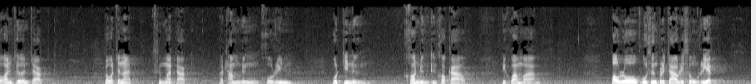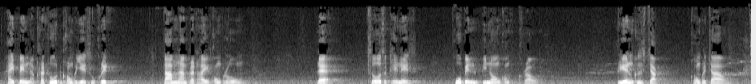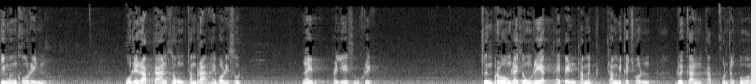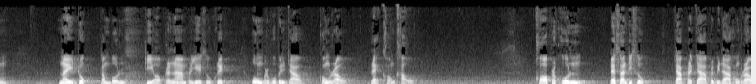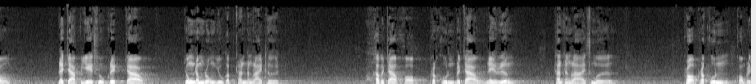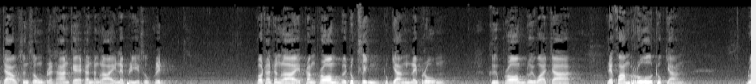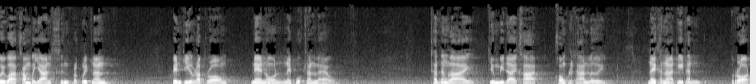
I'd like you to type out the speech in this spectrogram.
ขออัญเชิญจากพระวจนะซึ่งมาจากพระธรรมหนึ่งโครินบทที่หนึ่งข้อหนึ่งถึงข้อเก้ามีความว่า เปาโลผู้ซึ่งพระเจ้าได้ทรงเรียก ให้เป็นอัครทูตของพระเยซูคริสต์ตามน้ำพระทัยของพระองค์ และโสสเทเนส ผู้เป็นพี่น้องของเรา เรียนคริสตจักรของพระเจ้า ที่เมืองโคริน ผู้ได้รับการทรงชำระให้บริสุทธิ์ ในพระเยซูคริสต์ซึ่งพระองค์ได้ทรงเรียกให้เป็นธรรมธรรมิกชนด้วยกันกับคนทั้งปวง ในทุกตำบลที่ออกพระนามพระเยซูคริสต์องค์พระผู้เป็นเจ้าของเราและของเขา ขอพระคุณและสันติสุข จากพระเจ้าพระบิดาของเรา และจากพระเยซูคริสต์เจ้า จงดำรงอยู่กับท่านทั้งหลายเถิด ข้าพเจ้าขอบพระคุณพระเจ้าในเรื่องท่านทั้งหลายเสมอ เพราะพระคุณของพระเจ้าซึ่งทรงประทานแก่ท่านทั้งหลายในพระเยซูคริสต์เพราะท่านทั้งหลายพรั่งพร้อมด้วยทุกสิ่งทุกอย่างในโปรงคือพร้อมด้วยวาจา และความรู้ทุกอย่าง ด้วยว่าคำพยานซึ่งพระคริสต์นั้น เป็นที่รับรองแน่นอนในพวกท่านแล้ว ท่านทั้งหลายจึงไม่ได้ขาดของประธานเลย ในขณะที่ท่านรอด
